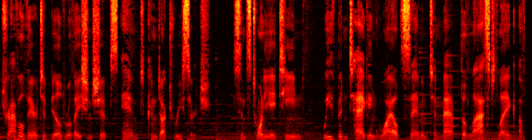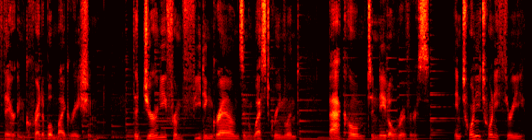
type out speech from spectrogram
travel there to build relationships and conduct research. Since 2018, we've been tagging wild salmon to map the last leg of their incredible migration the journey from feeding grounds in West Greenland back home to natal rivers. In 2023,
